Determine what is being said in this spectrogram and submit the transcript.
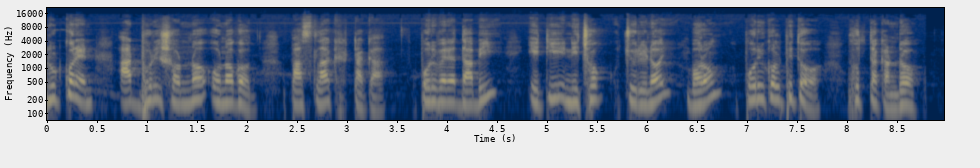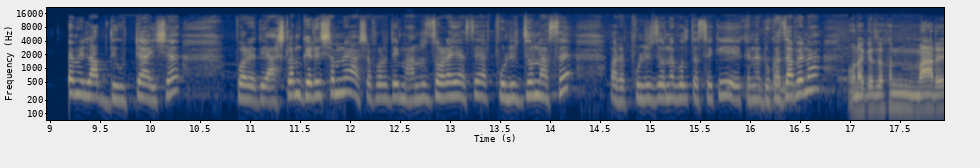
লুট করেন আট ভরি স্বর্ণ ও নগদ পাঁচ লাখ টাকা। পরিবারের দাবি এটি নিছক চুরি নয় বরং পরিকল্পিত হত্যাকাণ্ড। আমি লাভ দিয়ে উঠতে আইসা পরে দিয়ে আসলাম গেটের সামনে আসার পরে দিয়ে মানুষ জড়াই আছে আর পুলিশ জন আছে। আর পুলিশ জনে বলতেছে কি এখানে ঢোকা যাবে না। ওনাকে যখন মারে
